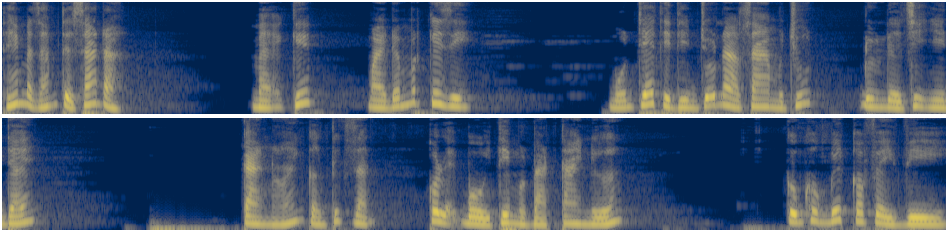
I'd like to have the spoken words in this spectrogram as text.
Thế mà dám tự sát à? Mẹ kiếp, Mày đã mất cái gì? Muốn chết thì tìm chỗ nào xa một chút, Đừng để chị nhìn thấy. Càng nói càng tức giận, Cô lại bồi thêm một bạt tai nữa. Cũng không biết có phải vì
